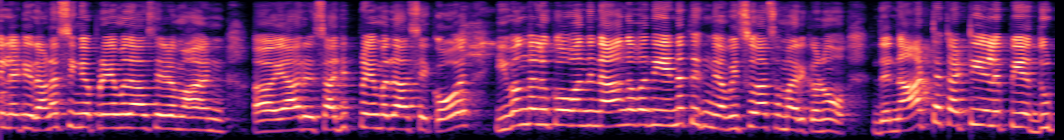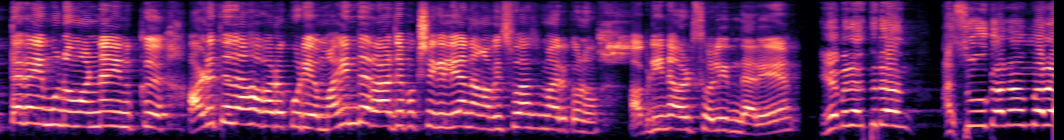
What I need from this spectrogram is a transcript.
இல்லாட்டி ரணசிங்க பிரேமதாசிடம் அஹ், யாரு? சஜித் பிரேமதாசைக்கோ இவங்களுக்கோ வந்து நாங்க வந்து என்னத்துக்குங்க விசுவாசமா இருக்கணும்? இந்த நாட்டை கட்டி எழுப்பிய துட்டகை முனு மன்னனுக்கு அடுத்ததாக வரக்கூடிய மஹிந்த ராஜபக்ஷகிலேயே நாங்க விசுவாசமா இருக்கணும் அப்படின்னு அவர் சொல்லியிருந்தாரு. එහෙම නැත්නම් 80 ගණන් වල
